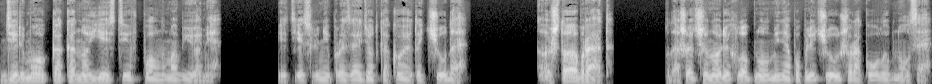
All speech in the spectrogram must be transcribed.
Дерьмо, как оно есть и в полном объеме. Ведь если не произойдет какое-то чудо... «Ну что, брат?» Подошедший Нори хлопнул меня по плечу и широко улыбнулся.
